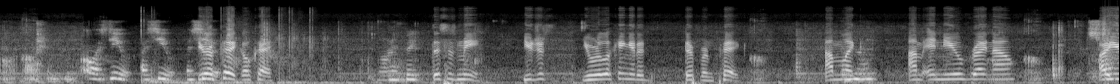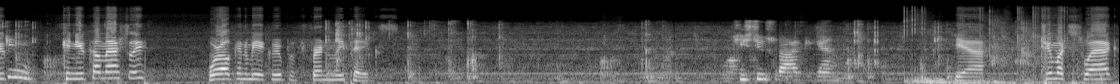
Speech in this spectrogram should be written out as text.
Oh gosh. Oh, I see you. I see you. I see You're you. a pig. Okay, a pig. this is me. You just you were looking at a different pig. I'm like Mhm. I'm in you right now. Are you- Can you come, Ashley? We're all gonna be a group of friendly pigs. She's too swag again. Yeah. Too much swag.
